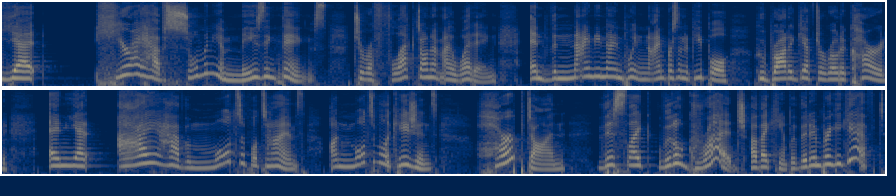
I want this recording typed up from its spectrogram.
Yet, here I have so many amazing things to reflect on at my wedding, and the 99.9% of people who brought a gift or wrote a card, and yet I have multiple times on multiple occasions harped on this like little grudge of I can't believe they didn't bring a gift.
